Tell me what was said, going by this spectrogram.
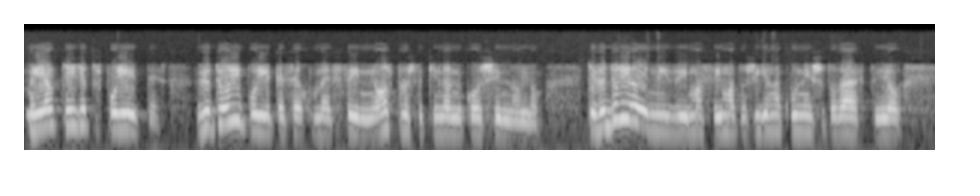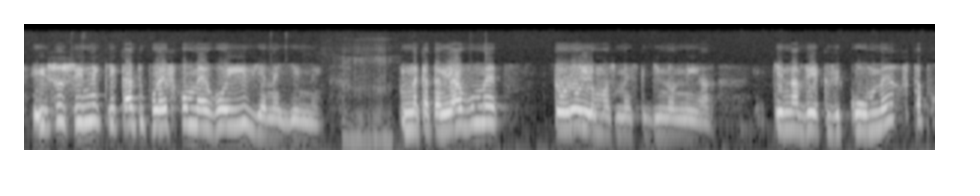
μιλάω και για τους πολίτες. Διότι όλοι οι πολίτες έχουμε ευθύνη ως προς το κοινωνικό σύνολο. Και δεν το λέω εν είδη μαθήματος ή για να κουνήσω το δάχτυλο. Ίσως είναι και κάτι που εύχομαι εγώ η ίδια να γίνει. Να καταλάβουμε το ρόλο μας μέσα στην κοινωνία και να διεκδικούμε αυτά που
